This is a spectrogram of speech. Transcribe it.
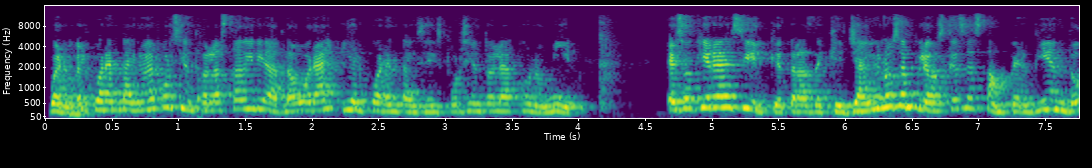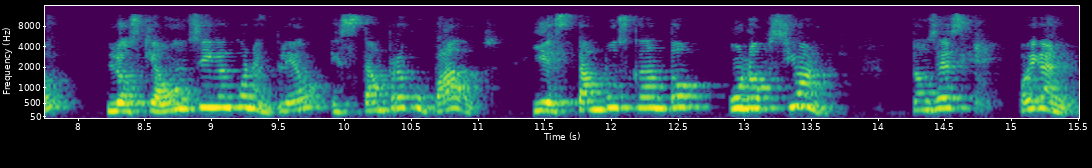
bueno, el 49% de la estabilidad laboral y el 46% de la economía. Eso quiere decir que tras de que ya hay unos empleos que se están perdiendo, los que aún siguen con empleo están preocupados y están buscando una opción. Entonces, oigan,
